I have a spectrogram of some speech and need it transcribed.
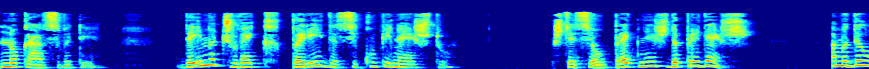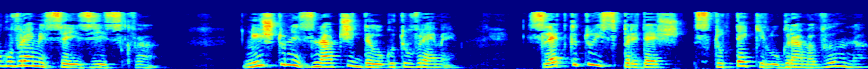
но казвате, да има човек пари да си купи нещо. Ще се опретнеш да предеш. Ама дълго време се изисква. Нищо не значи дългото време. След като изпредеш стоте килограма вълна,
